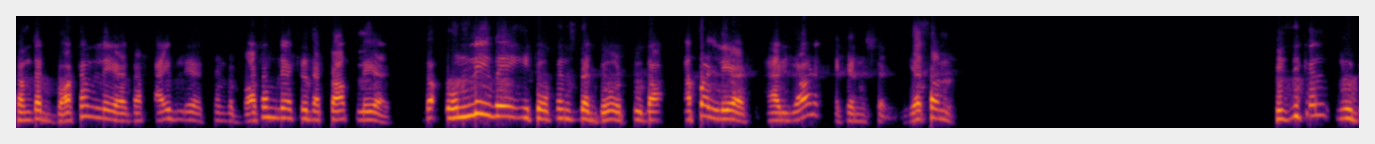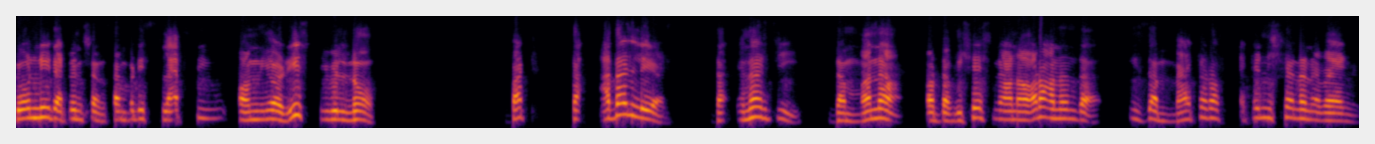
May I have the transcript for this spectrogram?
from that bottom layer, the five layers, from the bottom layer to the top layer, the only way it opens the door to the upper layers are your attention. Yes or no? Physical, you don't need attention. Somebody slaps you on your wrist, you will know. But the other layer, the energy, the mana, or the Visheshnana or Ananda is a matter of attention and awareness.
